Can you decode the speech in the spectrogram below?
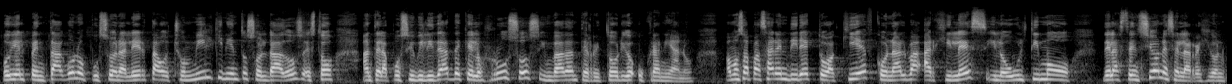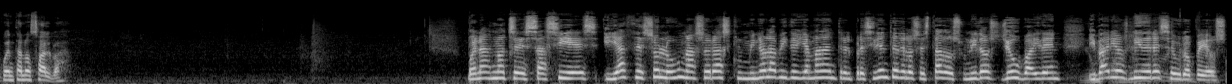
Hoy el Pentágono puso en alerta a 8.500 soldados, esto ante la posibilidad de que los rusos invadan territorio ucraniano. Vamos a pasar en directo a Kiev con Alba Argilés y lo último de las tensiones en la región. Cuéntanos, Alba. Buenas noches, así es. Y hace solo unas horas culminó la videollamada entre el presidente de los Estados Unidos, Joe Biden, y varios líderes europeos.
